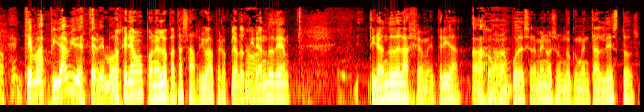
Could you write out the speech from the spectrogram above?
¿Qué más pirámides tenemos? No queríamos ponerlo patas arriba, pero claro, no. tirando de tirando de la geometría, Ajá. como no puede ser menos en un documental de estos,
